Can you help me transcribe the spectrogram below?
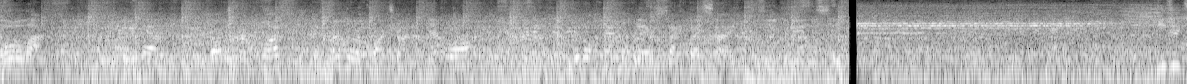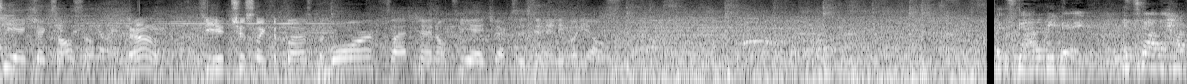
whole lot better. We have Quattron Plus and regular Quattron on that wall, and on that middle panel there side by side, so you can really see. These are THX also. Oh, see, it's just like the plasma. More flat panel THXs than anybody else. It's gotta be big. It's gotta have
